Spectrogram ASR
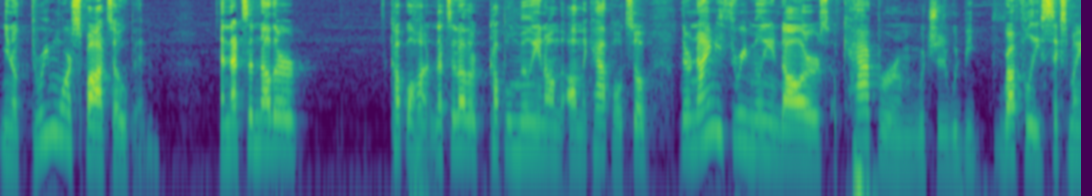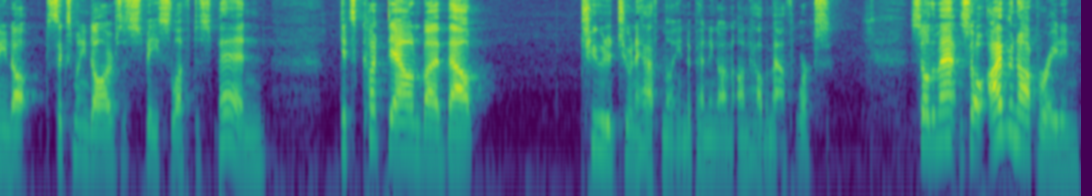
you know, three more spots open. And that's another couple hundred that's another couple million on the on the cap hold. So their 93 million dollars of cap room, which would be roughly 6 million dollars 6 million dollars of space left to spend, gets cut down by about two to two and a half million, depending on, on how the math works. So the mat so I've been operating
